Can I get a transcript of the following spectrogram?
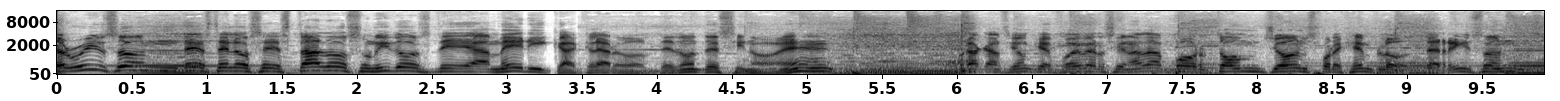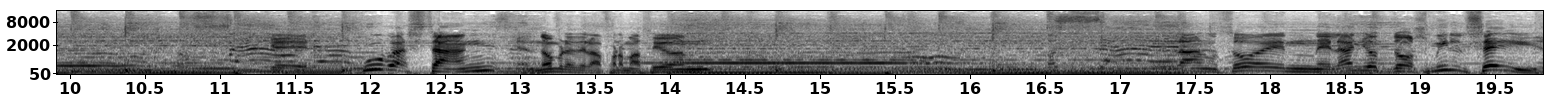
The Reason desde los Estados Unidos de América, claro, ¿de dónde si no, eh? Una canción que fue versionada por Tom Jones, por ejemplo, The Reason, que Cuba Stan, el nombre de la formación, lanzó en el año 2006.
